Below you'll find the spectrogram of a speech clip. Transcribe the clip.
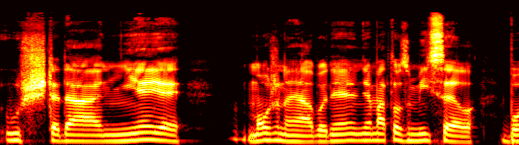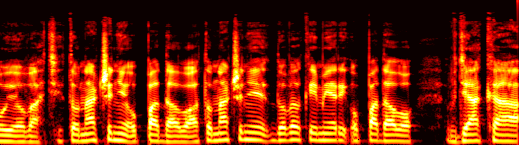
už teda nie je možné, alebo ne, nemá to zmysel bojovať. To načenie opadalo a to načenie do veľkej miery opadalo vďaka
